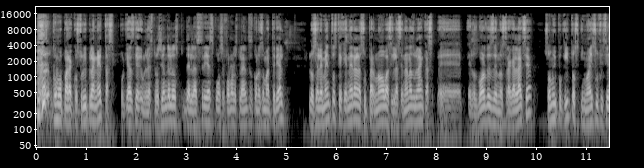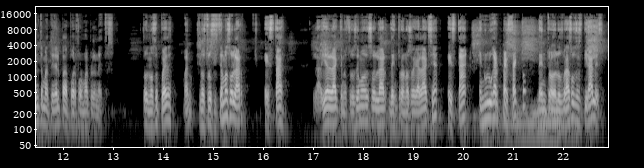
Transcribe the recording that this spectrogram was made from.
como para construir planetas, porque es que en la explosión de, los, de las estrellas, como se forman los planetas con ese material, los elementos que generan las supernovas y las enanas blancas eh, en los bordes de nuestra galaxia son muy poquitos y no hay suficiente material para poder formar planetas. Entonces no se puede. Bueno, nuestro sistema solar está, la Vía Láctea, nuestro sistema solar dentro de nuestra galaxia, está en un lugar perfecto dentro de los brazos espirales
